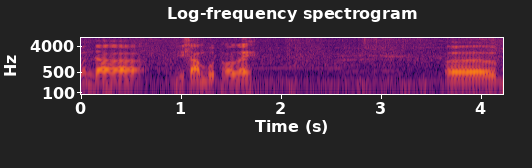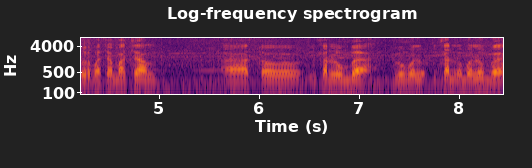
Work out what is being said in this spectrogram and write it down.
menda disambut oleh uh, bermacam-macam atau ikan lumba, lumba ikan lumba-lumba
